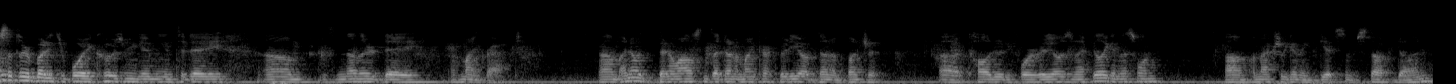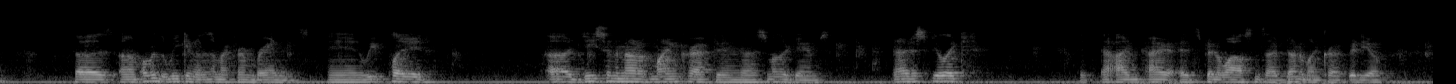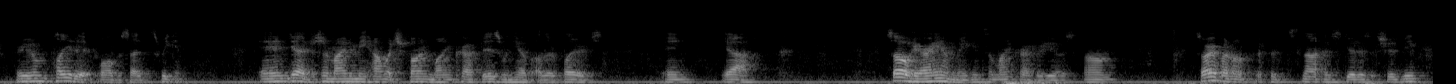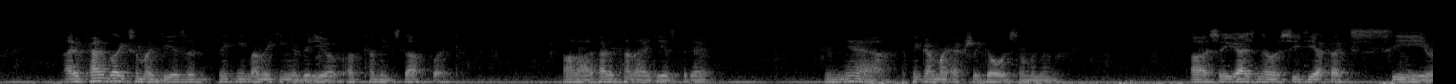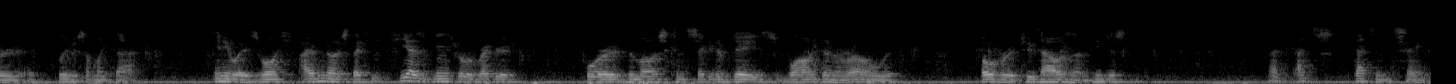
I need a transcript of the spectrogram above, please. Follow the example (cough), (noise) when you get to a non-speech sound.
what's up everybody, it's your boy Kozman Gaming and today um, is another day of Minecraft. Um, I know it's been a while since I've done a Minecraft video, I've done a bunch of uh, Call of Duty 4 videos and I feel like in this one um, I'm actually going to get some stuff done. Because um, over the weekend I was at my friend Brandon's and we played a decent amount of Minecraft and uh, some other games. And I just feel like it, I, I, it's been a while since I've done a Minecraft video or even played it well besides this weekend. And yeah, just reminded me how much fun Minecraft is when you have other players. And yeah. So here I am making some Minecraft videos. Um sorry if I don't if it's not as good as it should be. I've had like some ideas. I'm thinking about making a video of upcoming stuff like I don't know, I've had a ton of ideas today. And yeah, I think I might actually go with some of them. Uh, so you guys know CTFXC, or I believe it's something like that. Anyways, well, I've noticed that he, he has a Guinness World Record for the most consecutive days vlogged in a row with over 2,000. He just, that, that's, that's insane.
